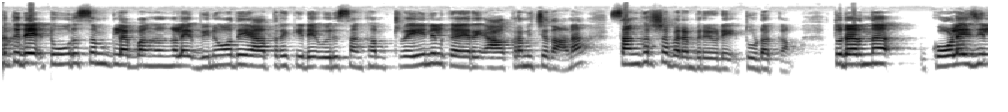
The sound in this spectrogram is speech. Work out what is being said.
അടുത്തിടെ ടൂറിസം ക്ലബ് അംഗങ്ങളെ വിനോദയാത്രയ്ക്കിടെ ഒരു സംഘം ട്രെയിനിൽ കയറി ആക്രമിച്ചതാണ് സംഘർഷ പരമ്പരയുടെ തുടക്കം. തുടർന്ന് കോളേജിൽ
